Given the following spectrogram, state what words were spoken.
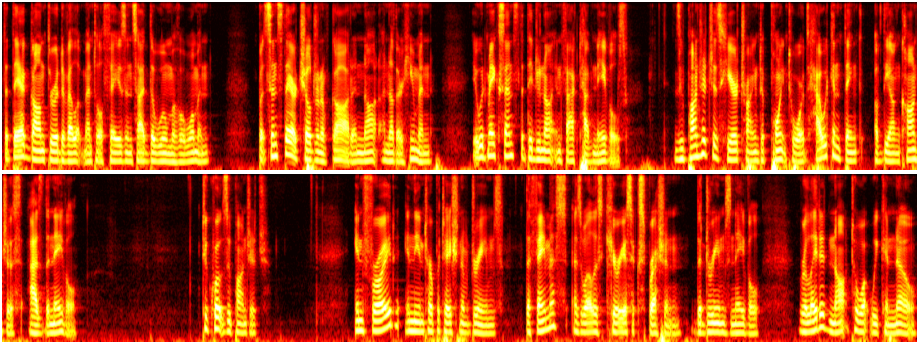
that they had gone through a developmental phase inside the womb of a woman. But since they are children of God and not another human, it would make sense that they do not in fact have navels. Zupancic is here trying to point towards how we can think of the unconscious as the navel. To quote Zupancic, in Freud, in the interpretation of dreams, the famous as well as curious expression, the dream's navel, related not to what we can know,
